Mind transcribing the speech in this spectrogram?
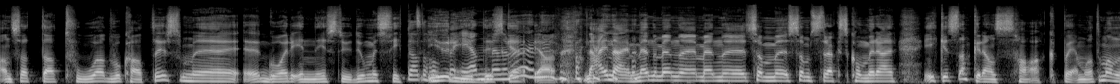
ansatt da to advokater som eh, går inn i studio med sitt det hadde juridiske en, mener du, ja, Nei, nei, men, men, men som, som, straks kommer her. Ikke snakker han sak på en måte. Man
